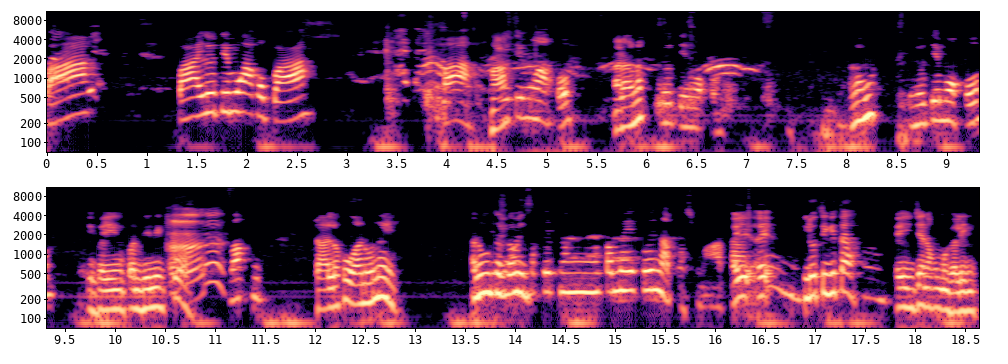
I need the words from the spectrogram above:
Pa? Pa, ilutin mo ako, pa. Pa, Ha? ilutin mo ako. Ano, ano? Ilutin mo ako. Ano, ano? Ilutin mo ako. Iba yung pandinig ko. Bakit? Kala ko, ano na eh. Anong gagawin? Ang sakit ng kamay ko yun. Napas mata. Ay, ay, ilutin kita. Eh, dyan ako magaling.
